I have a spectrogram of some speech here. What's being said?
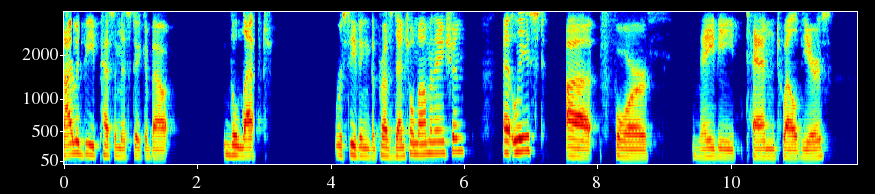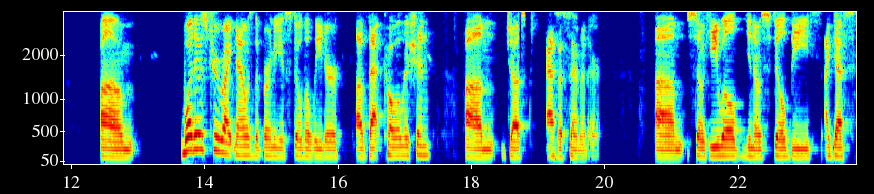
I would be pessimistic about the left receiving the presidential nomination, at least uh, for maybe 10, 12 years. Um, what is true right now is that Bernie is still the leader of that coalition, um, just as a senator. Um, so he will, you know, still be, I guess,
